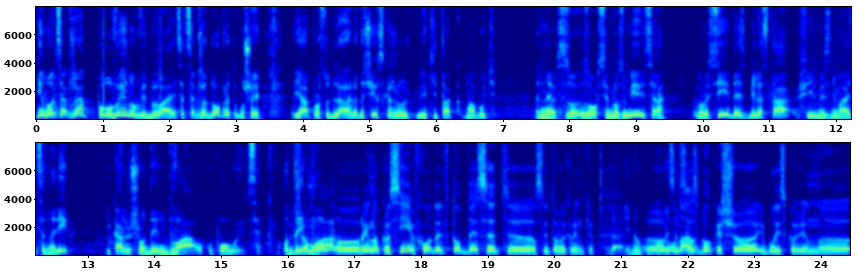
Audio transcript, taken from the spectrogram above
Ні, ну це вже половину відбувається. Це вже добре, тому що я просто для глядачів скажу, які так, мабуть, не зовсім розуміються. В Росії десь біля ста фільмів знімається на рік, і кажуть, що один-два окуповуються. Причому Один-два. ринок Росії входить в топ-10 е, світових ринків. Да, і не Е, окуповується У все нас одно. поки що і близько він е,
